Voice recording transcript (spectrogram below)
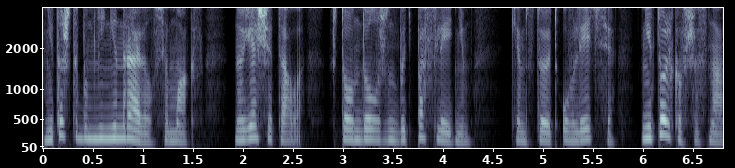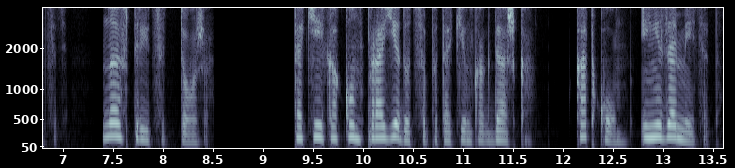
Не то чтобы мне не нравился Макс, но я считала, что он должен быть последним, кем стоит увлечься не только в 16, но и в 30 тоже. Такие, как он, проедутся по таким, как Дашка, катком, и не заметят.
